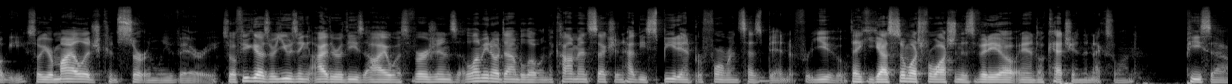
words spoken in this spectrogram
buggy. So your mileage can certainly vary. So if you guys are using either of these iOS versions, let me know down below in the comments section how the speed and performance has been for you. Thank you guys so much for watching this video and I'll catch you in the next one. Peace out.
